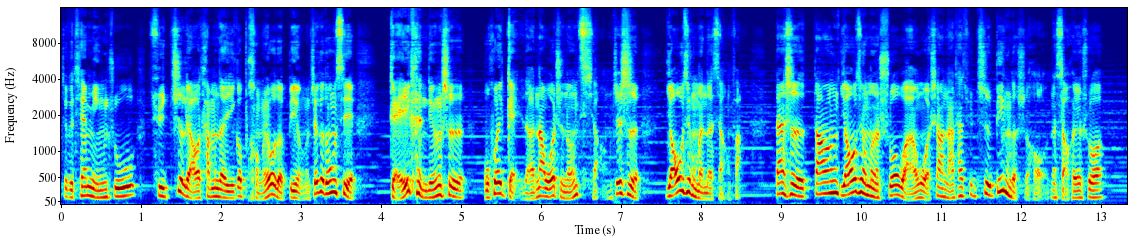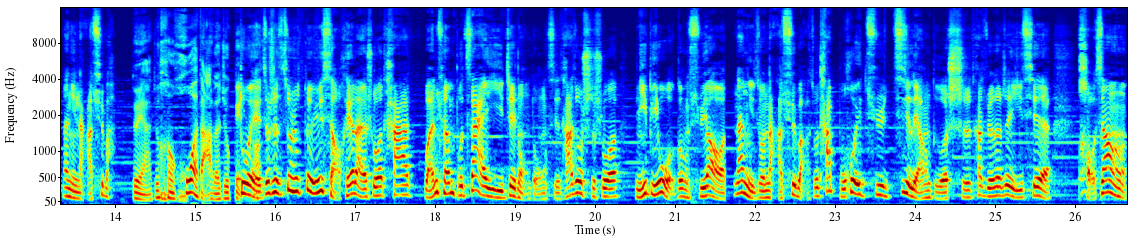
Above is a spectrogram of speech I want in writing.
这个天明珠去治疗他们的一个朋友的病，这个东西给肯定是不会给的，那我只能抢，这是妖精们的想法。但是当妖精们说完我是要拿它去治病的时候，那小黑说。那你拿去吧。对呀，就很豁达的就给。对，就是就是对于小黑来说，他完全不在意这种东西，他就是说你比我更需要，那你就拿去吧。就他不会去计量得失，他觉得这一切好像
